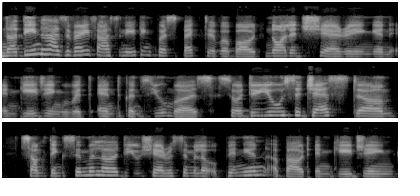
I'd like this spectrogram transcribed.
Nadine has a very fascinating perspective about knowledge sharing and engaging with end consumers. So, do you suggest um, something similar? Do you share a similar opinion about engaging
